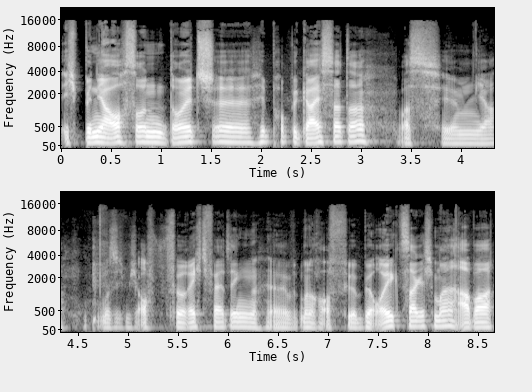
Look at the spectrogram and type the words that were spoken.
ich bin ja auch so ein Deutsch-Hip-Hop-Begeisterter, was, ähm, ja, muss ich mich oft für rechtfertigen, äh, wird man auch oft für beäugt, sage ich mal, aber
